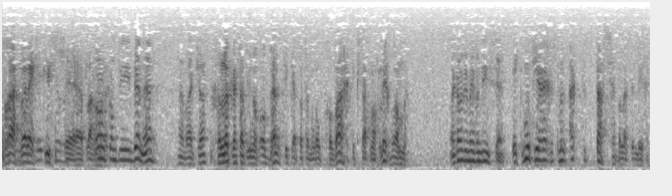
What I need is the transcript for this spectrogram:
Vraag wel excuus, eh, heer Oh, Vlaanderen. komt u binnen, Brakjas? Gelukkig dat u nog op bent. Ik heb het er maar op gewacht. Ik zag nog licht branden. Waar kan ik u mee van dienst zijn? Ik moet hier ergens mijn aktentas hebben laten liggen.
